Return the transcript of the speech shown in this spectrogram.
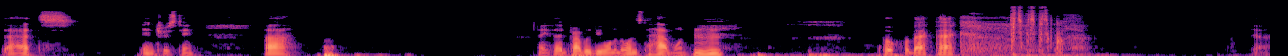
That's interesting. Uh, I think that'd probably be one of the ones to have one. Mm-hmm. Poke my backpack. Yeah.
